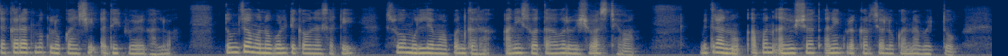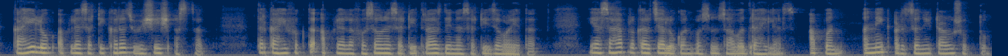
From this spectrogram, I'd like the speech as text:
सकारात्मक लोकांशी अधिक वेळ घालवा. तुमचं मनोबल टिकवण्यासाठी स्वमूल्यमापन करा आणि स्वतःवर विश्वास ठेवा. मित्रांनो आपण आयुष्यात अनेक प्रकारच्या लोकांना भेटतो. काही लोक आपल्यासाठी खरंच विशेष असतात. तर काही फक्त आपल्याला फसवण्यासाठी त्रास देण्यासाठी जवळ येतात. या सहा प्रकारच्या लोकांपासून सावध राहिल्यास आपण अनेक अडचणी टाळू शकतो.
